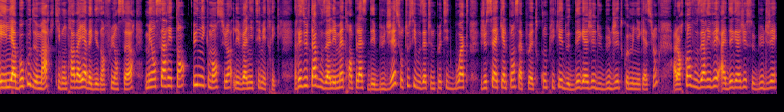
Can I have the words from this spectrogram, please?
Et il y a beaucoup de marques qui vont travailler avec des influenceurs, mais en s'arrêtant uniquement sur les vanités métriques. Résultat, vous allez mettre en place des budgets, surtout si vous êtes une petite boîte. Je sais à quel point ça peut être compliqué de dégager du budget de communication. Alors quand vous arrivez à dégager ce budget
